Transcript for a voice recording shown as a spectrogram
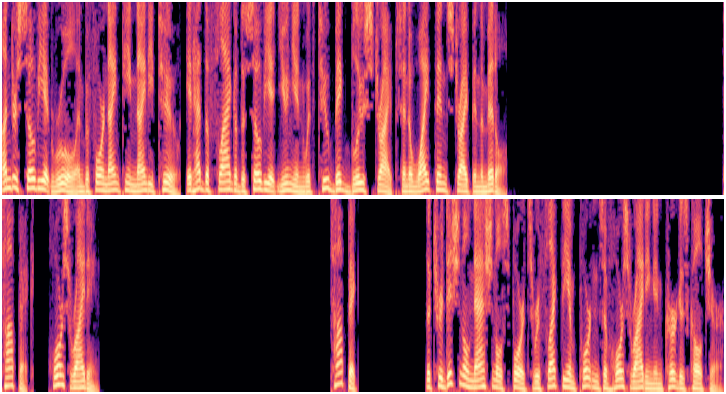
Under Soviet rule and before 1992, it had the flag of the Soviet Union with two big blue stripes and a white thin stripe in the middle. Horse riding the traditional national sports reflect the importance of horse riding in Kyrgyz culture.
